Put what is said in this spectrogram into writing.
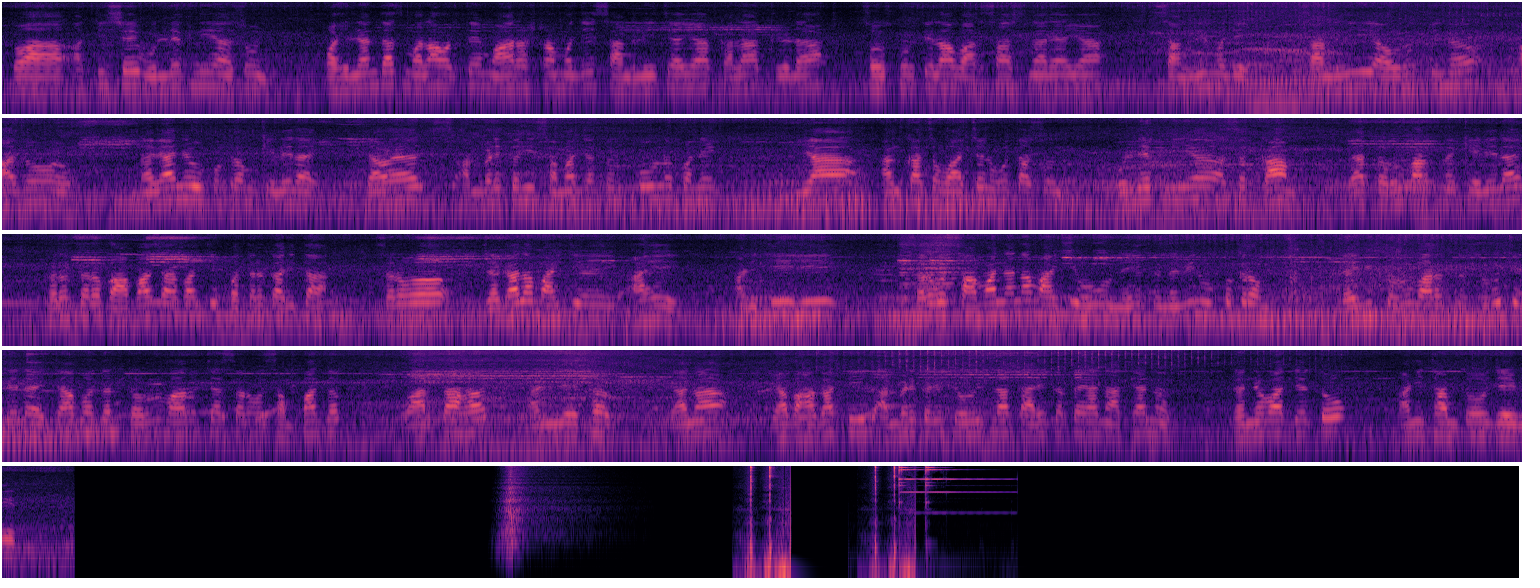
तो अतिशय उल्लेखनीय असून पहिल्यांदाच मला वाटते महाराष्ट्रामध्ये सांगलीच्या या कला क्रीडा संस्कृतीला वारसा असणाऱ्या या सांगलीमध्ये सांगली आवृत्तीनं हा जो नव्याने उपक्रम केलेला आहे त्यावेळेस आंबेडकरी समाजातून पूर्णपणे या अंकाचं वाचन होत असून उल्लेखनीय असं काम या तरुण भारतनं केलेलं आहे. खरं तर बाबासाहेबांची पत्रकारिता सर्व जगाला माहिती आहे आणि ती ही सर्वसामान्यांना माहिती होऊन एक नवीन उपक्रम दैनिक तरुण भारतनं सुरू केलेला आहे. त्याबद्दल तरुण भारतच्या सर्व संपादक वार्ताहर आणि लेखक यांना या भागातील आंबेडकरी चोवीसला कार्यकर्ता या नात्यानं धन्यवाद देतो आणि थांबतो. जय भीम.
